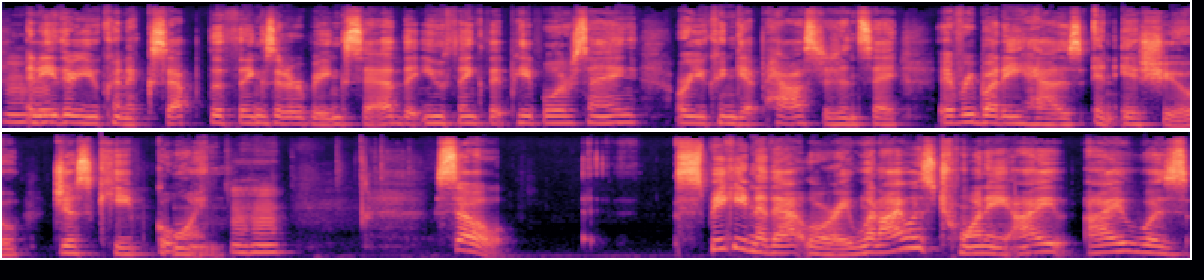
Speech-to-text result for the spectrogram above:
And mm-hmm. either you can accept the things that are being said that you think that people are saying, or you can get past it and say, everybody has an issue, just keep going. Mm-hmm. So speaking of that, Lori, when I was 20, I I was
